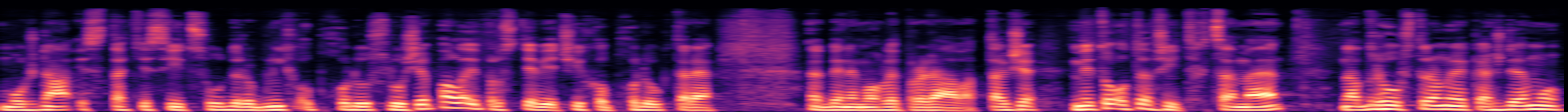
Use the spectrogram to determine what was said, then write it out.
možná i sta tisíců drobných obchodů služeb, ale i prostě větších obchodů, které by nemohly prodávat. Takže my to otevřít chceme. Na druhou stranu je každému,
